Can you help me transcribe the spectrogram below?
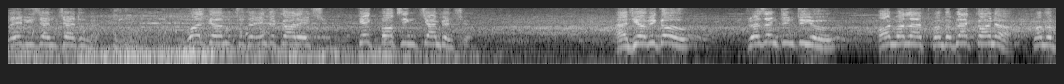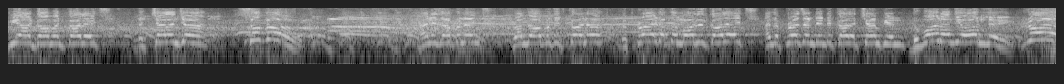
Ladies and gentlemen, welcome to the Inter-College Kickboxing Championship. And here we go, presenting to you, on my left from the black corner, from the VR Government College, the challenger, Subbu! And his opponent, from the opposite corner, the pride of the Model College, and the present Inter-College champion, the one and the only, Roy!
